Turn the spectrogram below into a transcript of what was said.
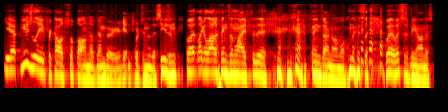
Yeah, usually for college football in November, you're getting towards the end of the season. But like a lot of things in life, the things are normal. well, let's just be honest.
